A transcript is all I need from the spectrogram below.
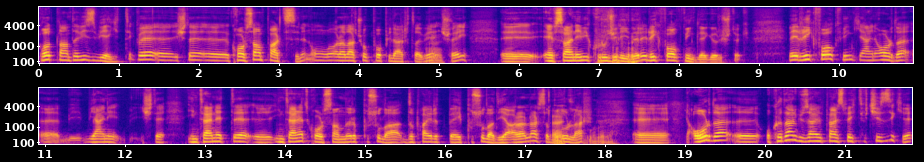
Gotland'a Visby'ye gittik ve e, işte e, Korsan Partisi'nin o aralar çok popüler tabii evet. şey e, efsanevi kurucu lideri Rick Folkving görüştük. Ve Rick Folkving yani orada e, yani işte internette e, internet korsanları pusula, The Pirate Bay pusula diye ararlarsa bulurlar. Evet, bulurlar. E, ya orada e, o kadar güzel bir perspektif çizdi ki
